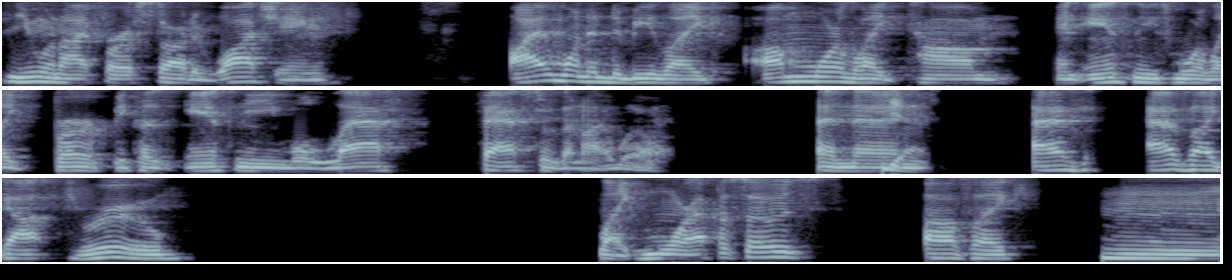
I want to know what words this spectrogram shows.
you and I first started watching, I wanted to be like I'm more like Tom and Anthony's more like Bert because Anthony will laugh faster than I will. And then Yes. as as I got through like more episodes, I was like, hmm,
